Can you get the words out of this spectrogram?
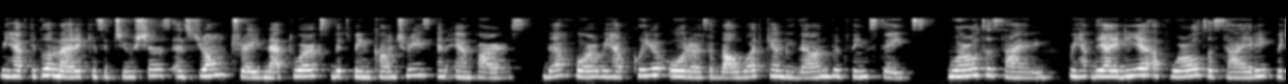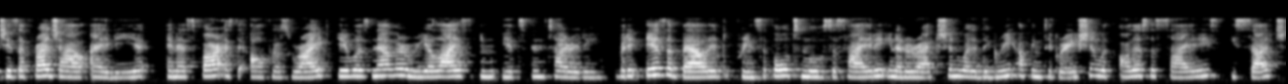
We have diplomatic institutions and strong trade networks between countries and empires. Therefore, we have clear orders about what can be done between states. World society. We have the idea of world society, which is a fragile idea, and as far as the authors write, it was never realized in its entirety. But it is a valid principle to move society in a direction where the degree of integration with other societies is such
